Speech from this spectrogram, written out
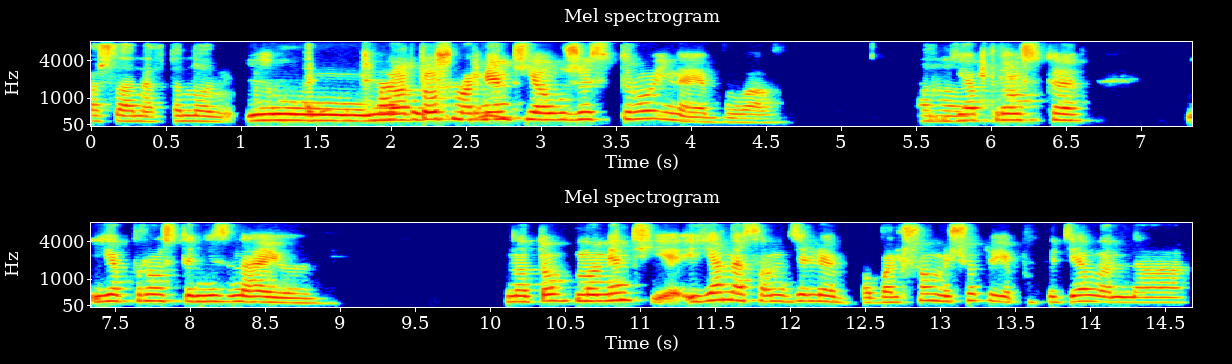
пошла на автономию. Ну, как на тот момент я уже стройная была. Ага. Я просто, я просто не знаю. На тот момент я, я на самом деле, по большому счету, я похудела на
